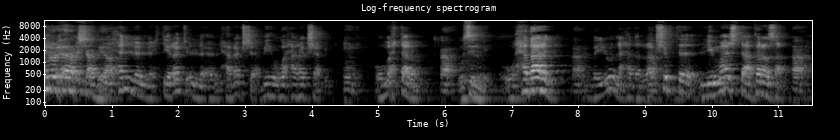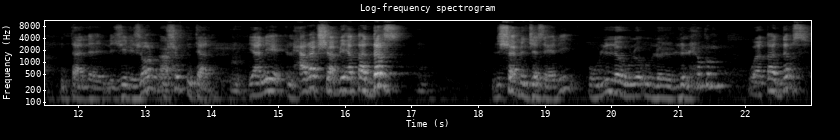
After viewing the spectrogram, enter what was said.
نكملوا الحراك الشعبي. حل الاحتراك الحراك الشعبي هو حراك شعبي. ومحترم. آه وسلمي. وحضاري. آه. بينوا لنا حضر راك شفت ليماج تاع فرنسا. آه. نتاع لي جيلي جون آه. وشفت نتاعنا يعني الحراك الشعبي عطى درس للشعب الجزائري ولل- ول- وللحكم وعطى درس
